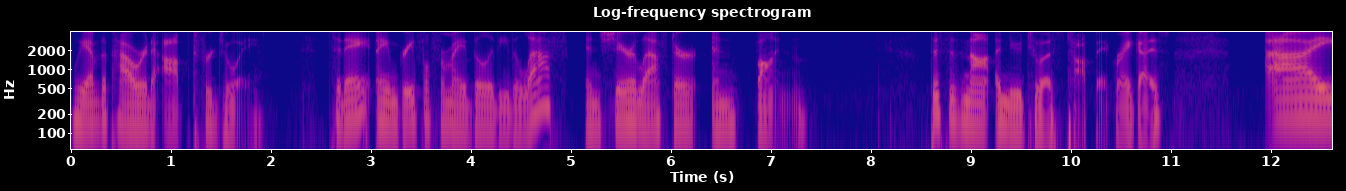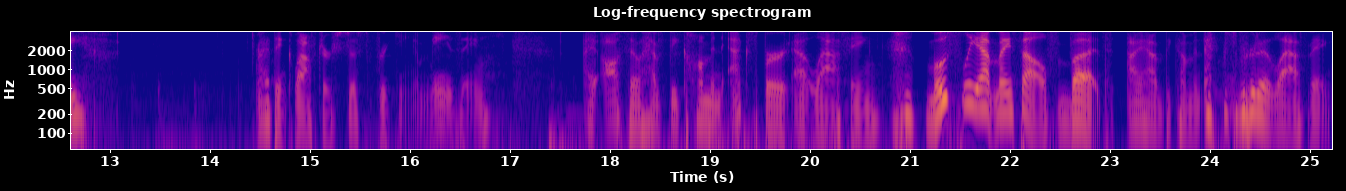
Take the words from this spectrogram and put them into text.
we have the power to opt for joy. Today, I am grateful for my ability to laugh and share laughter and fun. This is not a new to us topic, right, guys? I I think laughter is just freaking amazing. I also have become an expert at laughing, mostly at myself, but I have become an expert at laughing.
